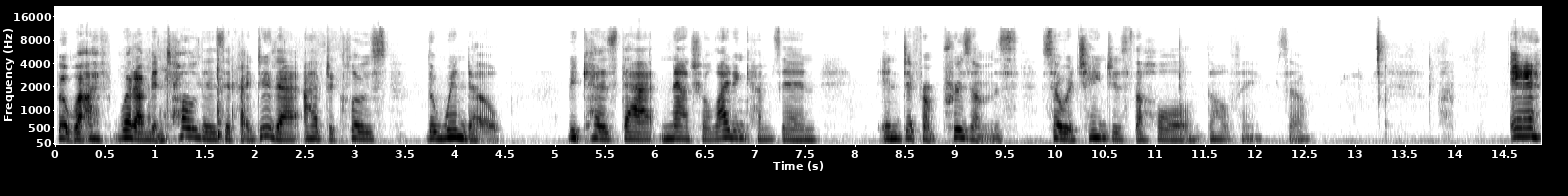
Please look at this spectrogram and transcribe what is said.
But what I've, what I've been told is if I do that, I have to close the window because that natural lighting comes in in different prisms so it changes the whole the whole thing so eh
